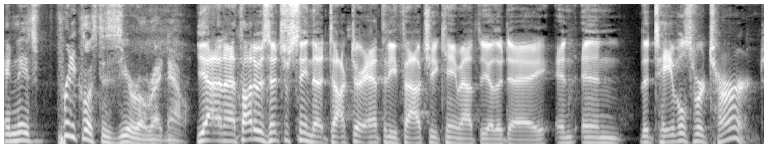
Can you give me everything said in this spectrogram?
And it's pretty close to zero right now. Yeah. And I thought it was interesting that Dr. Anthony Fauci came out the other day and, and the tables were turned.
